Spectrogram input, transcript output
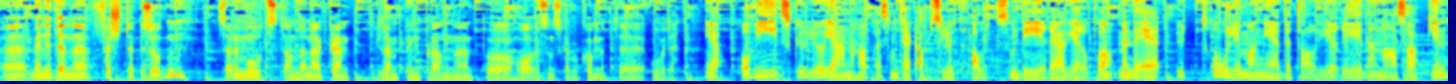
Eh, men i denne første episoden så er det motstanderen av glampingplanene på HV som skal få komme til orde. Ja, og vi skulle jo gjerne ha presentert absolutt alt som de reagerer på, men det er utrolig mange detaljer i denne saken.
